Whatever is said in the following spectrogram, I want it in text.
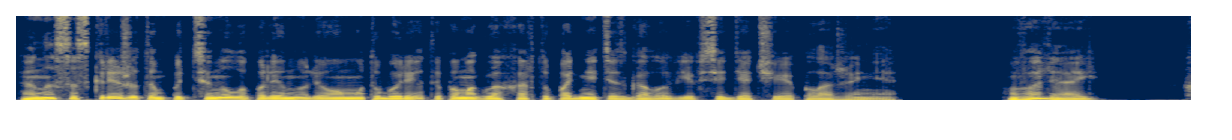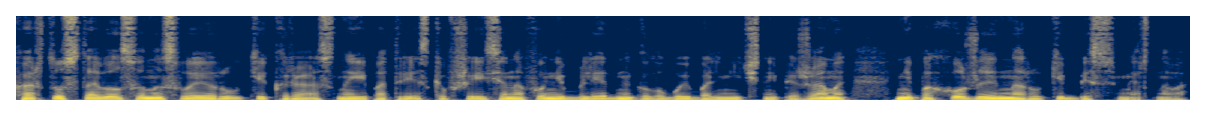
Она со скрежетом подтянула по линолеуму табурет и помогла Харту поднять изголовье в сидячее положение. «Валяй». Харт уставился на свои руки, красные и потрескавшиеся на фоне бледно-голубой больничной пижамы, не похожие на руки бессмертного.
